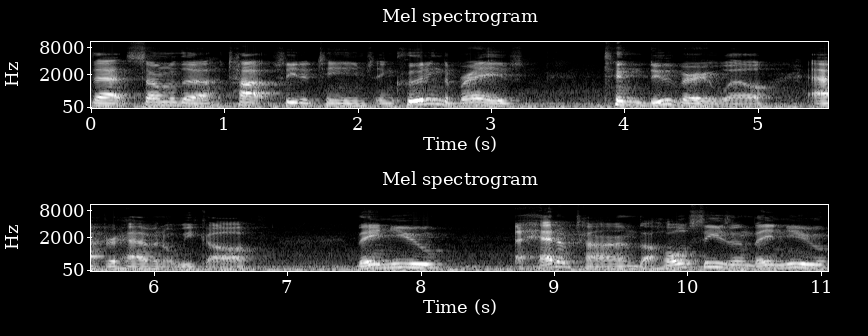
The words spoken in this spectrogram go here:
that some of the top seeded teams, including the Braves, didn't do very well after having a week off. They knew ahead of time, the whole season, they knew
